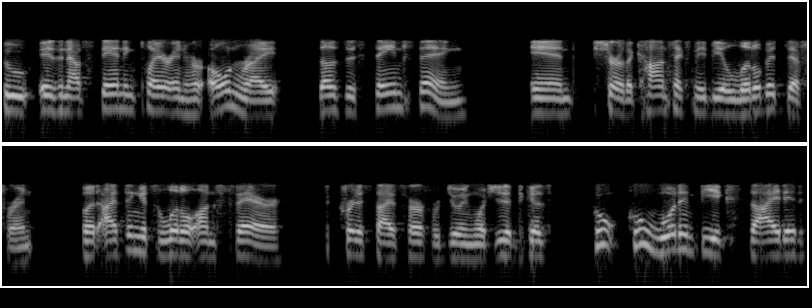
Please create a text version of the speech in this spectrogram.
who is an outstanding player in her own right, does the same thing. And sure, the context may be a little bit different, but I think it's a little unfair to criticize her for doing what she did because who who wouldn't be excited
